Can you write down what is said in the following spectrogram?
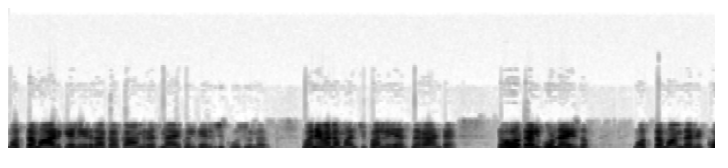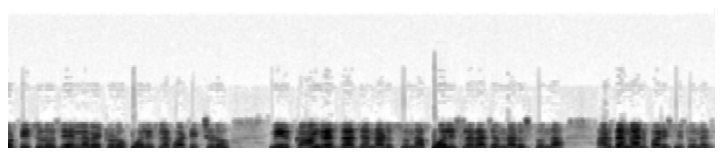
మొత్తం ఆడికెళ్ళి ఇడదాకా కాంగ్రెస్ నాయకులు గెలిచి కూర్చున్నారు. పోనీ ఏమైనా మంచి పనులు చేస్తారా అంటే టోటల్ గుండాయిజం. మొత్తం అందరిని కొట్టించుడు జైల్లో పెట్టుడు పోలీసులకు పట్టించుడు. మీరు కాంగ్రెస్ రాజ్యం నడుస్తుందా పోలీసుల రాజ్యం నడుస్తుందా? అర్థం కాని పరిస్థితి ఉన్నది.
